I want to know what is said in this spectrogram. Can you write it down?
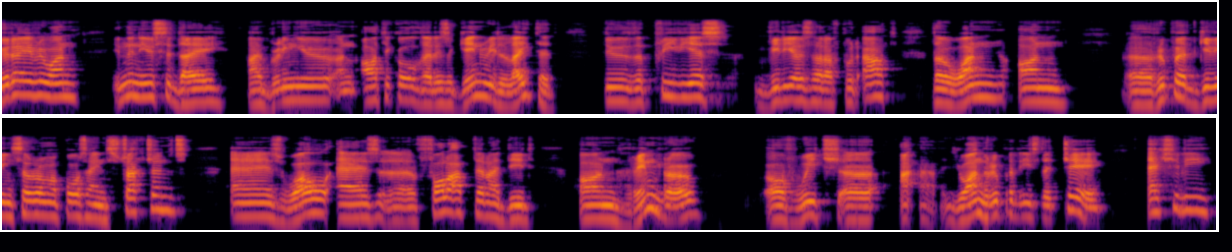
Good day, everyone. In the news today, I bring you an article that is again related to the previous videos that I've put out. The one on uh, Rupert giving Cyril Ramaphosa instructions, as well as a follow up that I did on Remgro, of which uh, uh, Rupert is the chair, actually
